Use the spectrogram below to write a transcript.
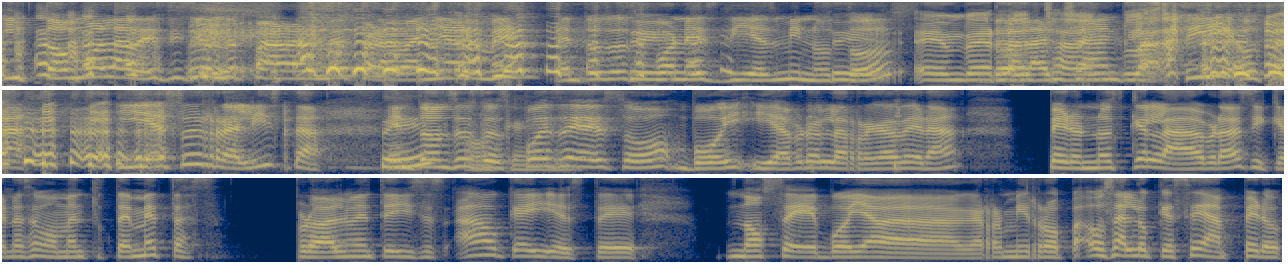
y tomo la decisión de pararme para bañarme. Entonces pones 10 minutos Sí, en ver la chancla. Sí, o sea, y eso es realista. ¿Sí? Entonces, después de eso, voy y abro la regadera, pero no es que la abras y que en ese momento te metas. Probablemente dices, ah, ok, este, no sé, voy a agarrar mi ropa, o sea, lo que sea, pero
